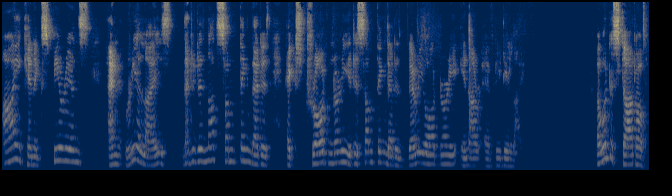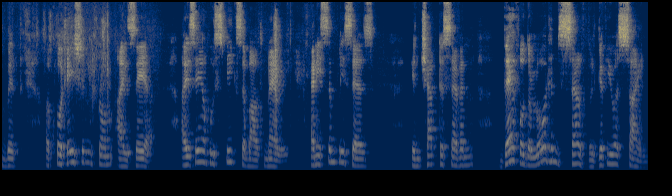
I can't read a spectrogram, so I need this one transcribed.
I can experience and realize that it is not something that is extraordinary, it is something that is very ordinary in our everyday life. I want to start off with a quotation from Isaiah Isaiah who speaks about Mary, and he simply says in chapter 7 Therefore the Lord Himself will give you a sign.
